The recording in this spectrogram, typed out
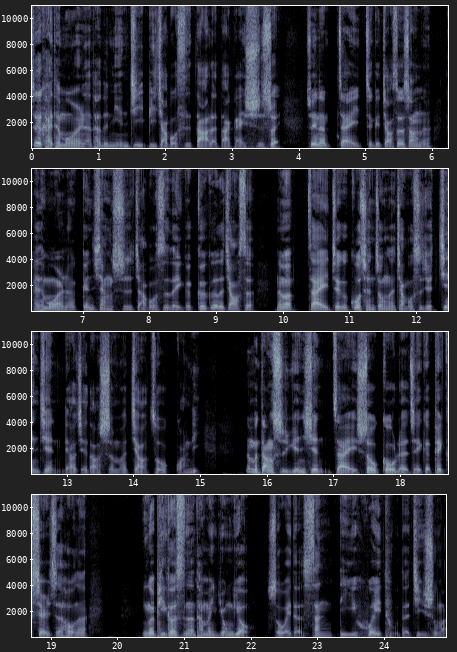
这个凯特摩尔呢，他的年纪比贾伯斯大了大概十岁，所以呢，在这个角色上呢。凯特摩尔呢，更像是贾伯斯的一个哥哥的角色。那么在这个过程中呢，贾伯斯就渐渐了解到什么叫做管理。那么当时原先在收购了这个 Pixar 之后呢，因为皮克斯呢，他们拥有所谓的三 D 绘图的技术嘛，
